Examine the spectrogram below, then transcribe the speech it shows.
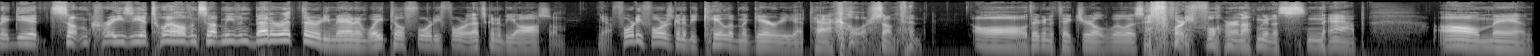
to get something crazy at 12 and something even better at 30, man, and wait till 44. That's to be awesome. Yeah, 44 is to be Kaleb McGary at tackle or something. Oh, they're to take Gerald Willis at 44, and I'm to snap. Oh, man.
